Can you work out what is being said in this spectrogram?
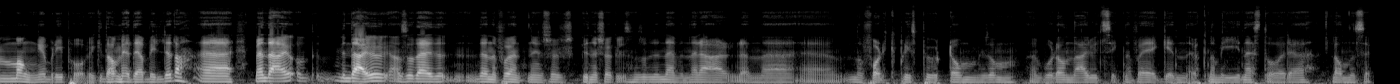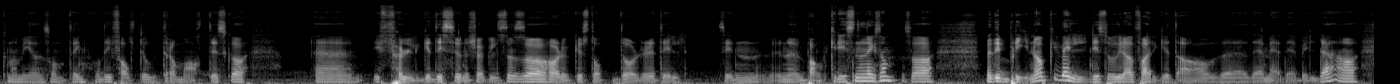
mange blir påvirket av mediebildet, da. Eh, men det er jo, det er jo altså det er denne forventningsundersøkelsen som du nevner, er denne eh, når folk blir spurt om liksom, hvordan er utsiktene for egen økonomi neste år, landets økonomi og sånne ting. Og de falt jo dramatisk. Og Uh, ifølge disse undersøkelsene så har det jo ikke stått dårligere til siden under bankkrisen, liksom. Så, men de blir nok veldig stor grad farget av eh, det mediebildet. Og,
